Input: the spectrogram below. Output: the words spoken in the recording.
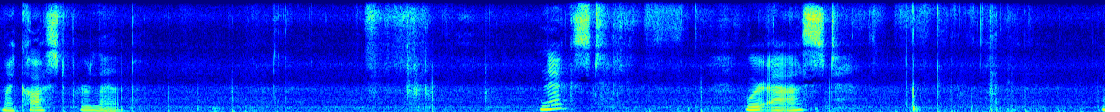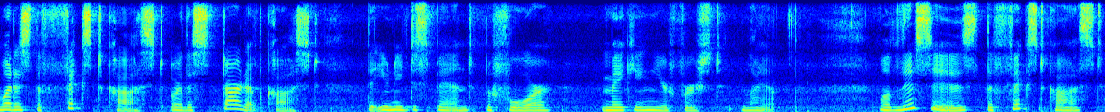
my cost per lamp. Next, we're asked what is the fixed cost or the startup cost that you need to spend before making your first lamp. Well, this is the fixed cost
